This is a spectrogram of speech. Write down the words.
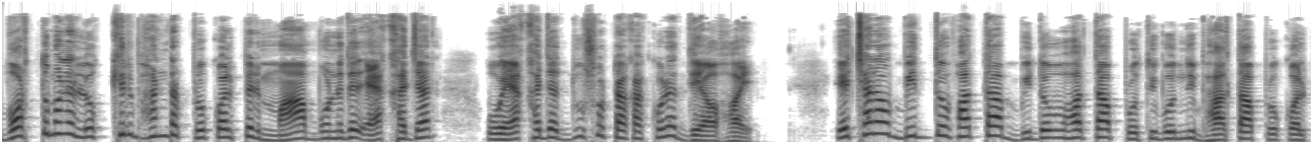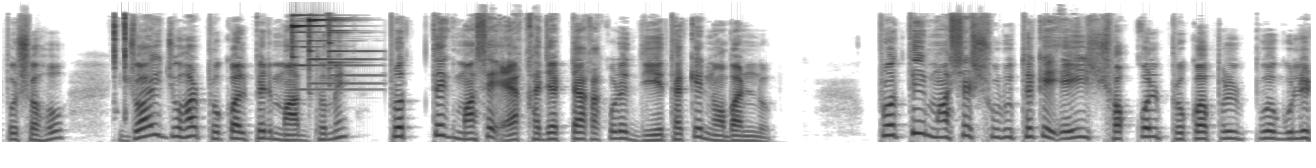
বর্তমানে লক্ষ্মীর ভাণ্ডার প্রকল্পের মা বোনেদের এক হাজার ও এক হাজার দুশো টাকা করে দেওয়া হয়। এছাড়াও বৃদ্ধ ভাতা, বিধবা ভাতা, প্রতিবন্ধী ভাতা প্রকল্প সহ জয় জোহার প্রকল্পের মাধ্যমে প্রত্যেক মাসে এক হাজার টাকা করে দিয়ে থাকে নবান্ন। প্রতি মাসের শুরু থেকে এই সকল প্রকল্পগুলির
